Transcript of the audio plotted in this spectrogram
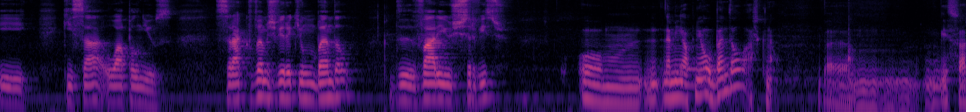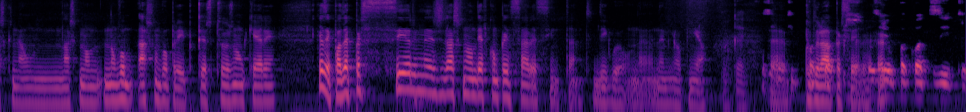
e, quiçá, o Apple News. Será que vamos ver aqui um bundle de vários serviços? Na minha opinião, o bundle, acho que não. isso acho que não, acho que não, não vou, acho que não vou para aí, porque as pessoas não querem. Quer dizer, pode aparecer, mas acho que não deve compensar assim tanto, digo eu, na, na minha opinião. Okay. Uh, tipo poderá aparecer. Fazer um pacotezito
